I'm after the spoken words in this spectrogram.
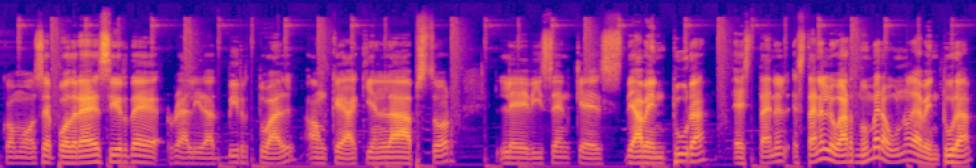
como se podría decir, de realidad virtual, aunque aquí en la App Store le dicen que es de aventura. Está en el, está en el lugar número uno de aventura.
